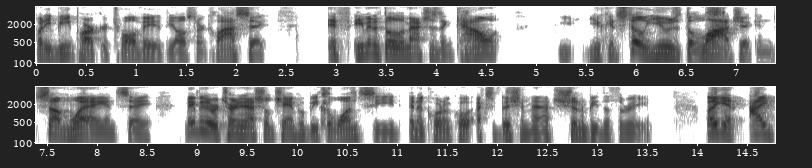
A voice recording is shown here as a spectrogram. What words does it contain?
but he beat Parker 12-8 at the All Star Classic. If even if though the match doesn't count, you, you can still use the logic in some way and say maybe the returning national champ who beat the one seed in a quote unquote exhibition match shouldn't be the three. But again, I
